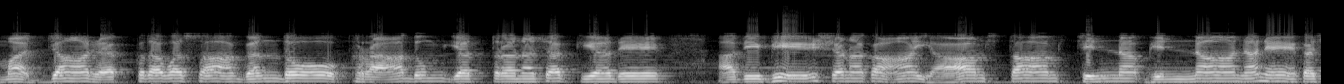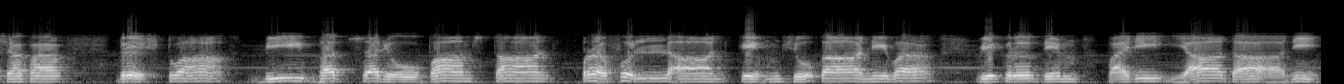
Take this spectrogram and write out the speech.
मज्जारक्तवसा गन्धो क्रातुं यत्र न शक्यते। अधिभीषणकायांस्तां छिन्नभिन्नाननेकशः। दृष्ट्वा बीभत्सरूपांस्तान् प्रफुल्लान् किं शुकानिव। विकृतिं परियातानि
